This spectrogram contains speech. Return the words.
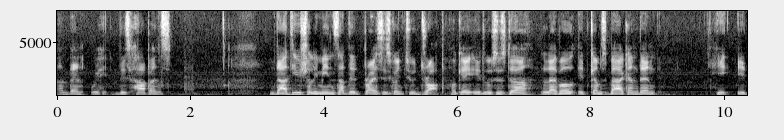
and then we this happens. That usually means that the price is going to drop okay? It loses the level it comes back and then he it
